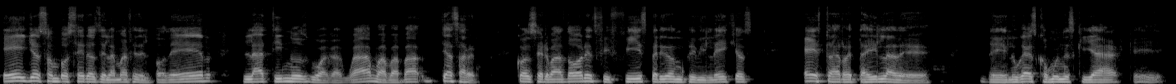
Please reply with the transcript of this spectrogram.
ellos son voceros de la mafia del poder, latinos, guaguaguá, guababá, ya saben, conservadores, fifís, perdieron privilegios, esta retaíla de, de lugares comunes que ya, que,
